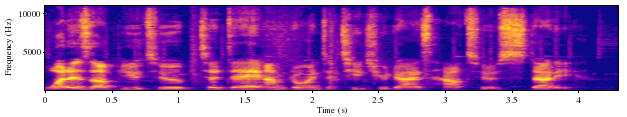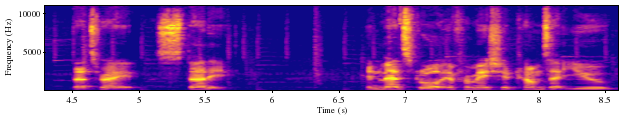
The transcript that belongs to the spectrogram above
What is up, YouTube? Today I'm going to teach you guys how to study. That's right, study. In med school, information comes at you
